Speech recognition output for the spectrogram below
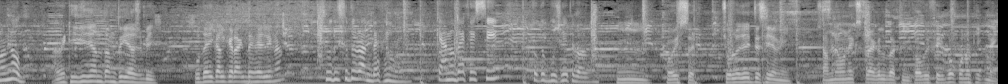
অর্ণব? আমি ঠিকই জানতাম তুই আসবি। কোথায় কালকে রাগ দেখাইলি না? শুধু শুধু রাগ দেখাইনি। কেন দেখাইছি? তোকে বুঝাইতে পারব। হুম হয়েছে চলে যাইতেছি আমি। সামনে অনেক স্ট্রাগল বাকি। কবে ফিরবো কোনো ঠিক নাই।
